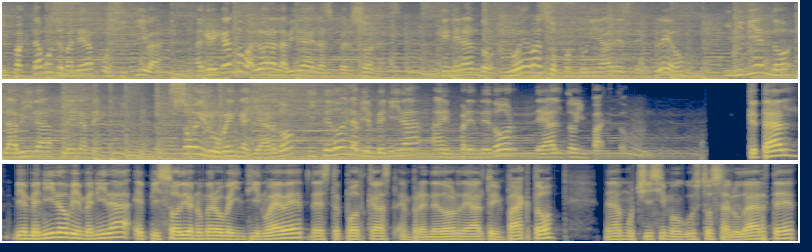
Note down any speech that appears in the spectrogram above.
impactamos de manera positiva, agregando valor a la vida de las personas, generando nuevas oportunidades de empleo y viviendo la vida plenamente. Soy Rubén Gallardo y te doy la bienvenida a Emprendedor de Alto Impacto. ¿Qué tal? Bienvenido, bienvenida, episodio número 29 de este podcast Emprendedor de Alto Impacto. Me da muchísimo gusto saludarte.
